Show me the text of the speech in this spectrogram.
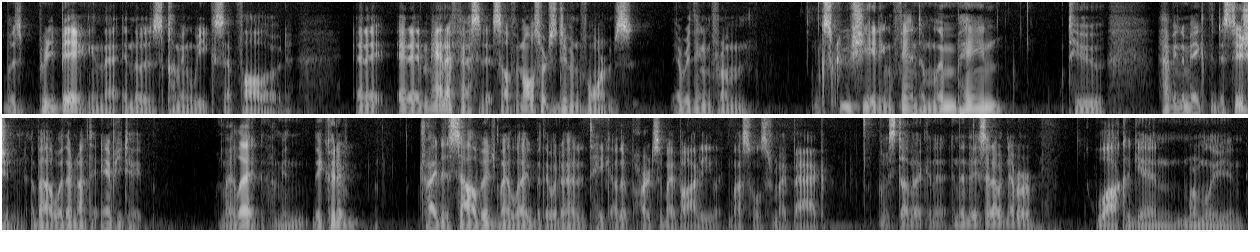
was pretty big in that in those coming weeks that followed, and it and it manifested itself in all sorts of different forms. Everything from excruciating phantom limb pain to having to make the decision about whether or not to amputate my leg. I mean, they could have tried to salvage my leg, but they would have had to take other parts of my body, like muscles from my back, my stomach, and, and then they said I would never walk again normally, and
